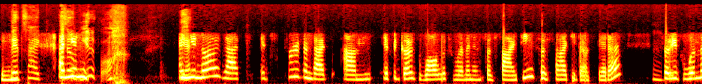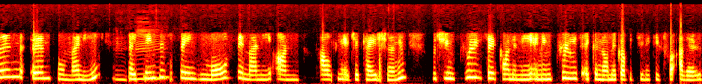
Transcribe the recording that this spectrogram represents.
it's like And so you- beautiful. And Yeah. you know that it's proven that um, if it goes well with women in society, society does better. Mm. So if women earn more money, they tend to spend more of their money on health and education, which improves the economy and improves economic opportunities for others.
